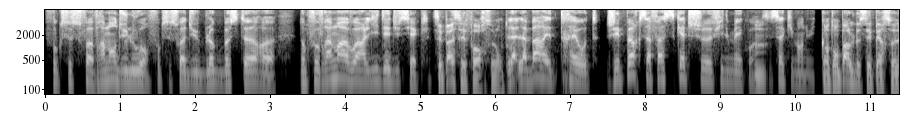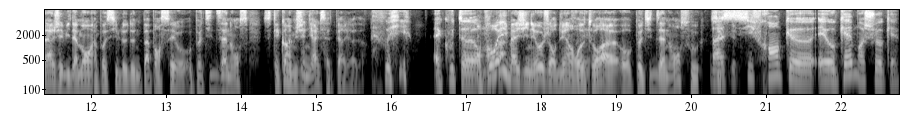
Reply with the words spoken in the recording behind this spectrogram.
il faut que ce soit vraiment du lourd, il faut que ce soit du blockbuster. euh, donc, il faut vraiment avoir l'idée du siècle. C'est pas assez fort selon toi. La, la barre est très haute. J'ai peur que ça fasse sketch euh, filmé, quoi. Hmm. C'est ça qui m'ennuie. Quand on parle de ces personnages, évidemment, impossible de ne pas penser aux, aux petites annonces. C'était quand même génial cette période. Oui. Écoute, euh, On, pourrait imaginer aujourd'hui un retour aux petites annonces où Bah, si Franck est ok, moi je suis ok.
